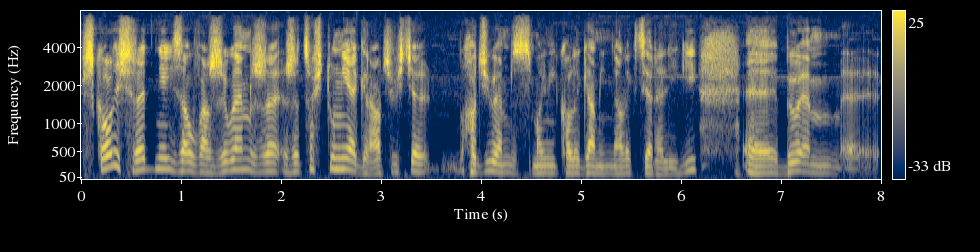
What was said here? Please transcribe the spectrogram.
W szkole średniej zauważyłem, że, że coś tu nie gra. Oczywiście chodziłem z moimi kolegami na lekcje religii. E, Byłem e,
